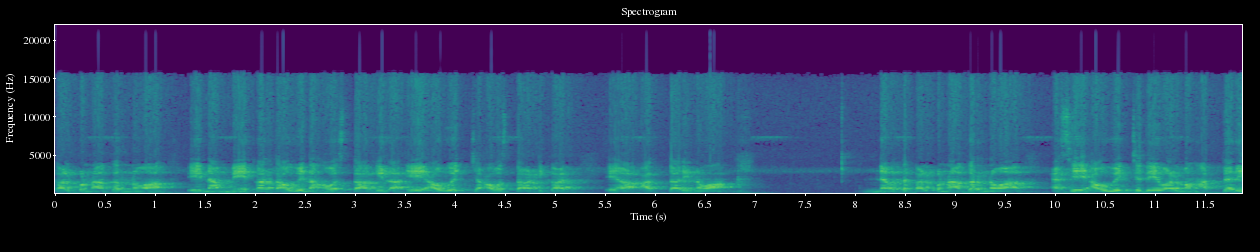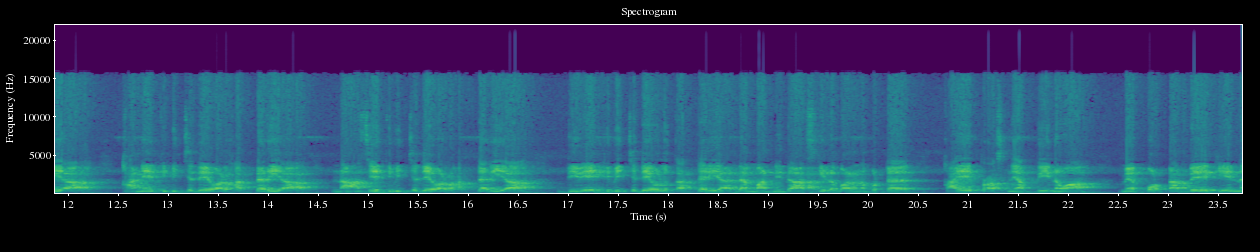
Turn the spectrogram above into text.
කල්පනා කරනවා එහෙනම් මේකත් අවු වෙන අවස්ථා කියලා. ඒ අවු වෙච්ච අවස්ථා ටිකත් එයා අත්තරිනවා. නැවත කල්පනා කරනවා ඇසේ අවුෙච්ච දේවල් මං අත්තරියා කනේ තිබිච්ච දේවල් අත්තරියා නාසයේ තිබිච්ච දේවල් අත්තරියා දිවේ තිබිච්ච දේවල් අත්තරියා. දැන් මං නිදාස් කියලා බලනකොට කයේ ප්‍රශ්නයක් තියෙනවා මේ පොට්ටබ්බේ කියන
